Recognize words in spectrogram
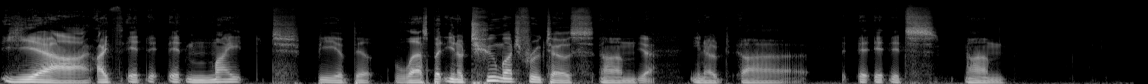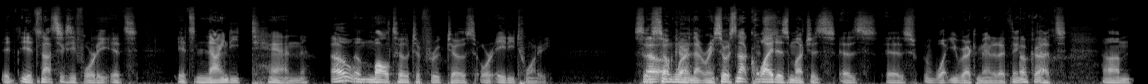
yeah, I it, it it might be a bit less, but you know, too much fructose. Um, Yeah. you know, uh, it, it it's um, it, it's not 60-40, It's it's 90-10 Oh. uh, malto to fructose or 80-20. So Oh, somewhere okay. in that range. So it's not quite as much as as as what you recommended. I think Okay. that's um,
